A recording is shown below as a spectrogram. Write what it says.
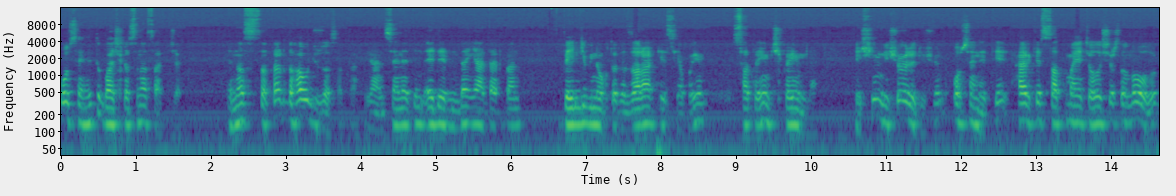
O senedi başkasına satacak. E nasıl satar? Daha ucuza satar. Yani senedin ederinden ya der ben belli bir noktada zarar kes yapayım, satayım çıkayım der. E şimdi şöyle düşün, o seneti herkes satmaya çalışırsa ne olur?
